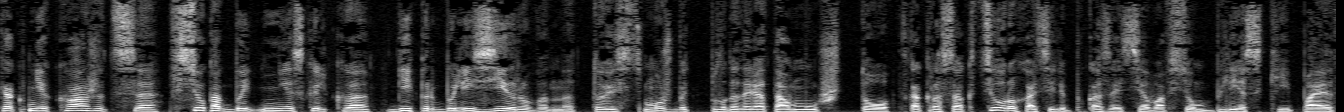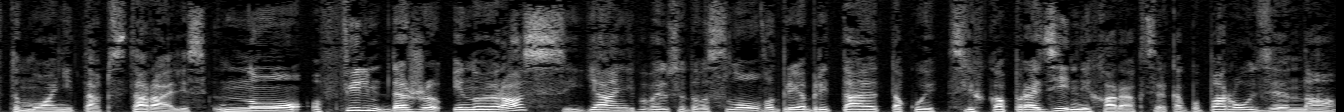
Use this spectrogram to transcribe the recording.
как мне кажется, все как бы несколько гиперболизировано, то есть, может быть, благодаря тому, что как раз актеры хотели показать себя во всем блеске, и поэтому они так старались. Но фильм даже иной раз, я не побоюсь этого слова, приобретает такой слегка пародийный характер, как бы пародия на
